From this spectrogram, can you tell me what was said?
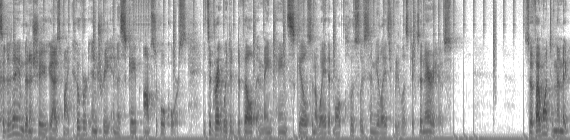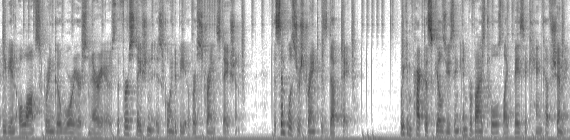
so today I'm going to show you guys my covert entry and escape obstacle course. It's a great way to develop and maintain skills in a way that more closely simulates realistic scenarios. So if I want to mimic Deviant Ollam's Gringo Warrior scenarios, the first station is going to be a restraint station. The simplest restraint is duct tape. We can practice skills using improvised tools like basic handcuff shimming.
